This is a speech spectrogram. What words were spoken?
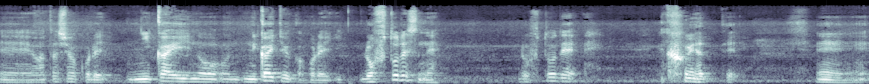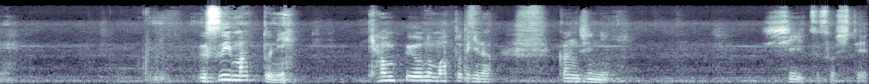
えー私はこれ2階の2階というかこれロフトですね。ロフトでこうやって、えー薄いマットにキャンプ用のマット的な感じにシーツそして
